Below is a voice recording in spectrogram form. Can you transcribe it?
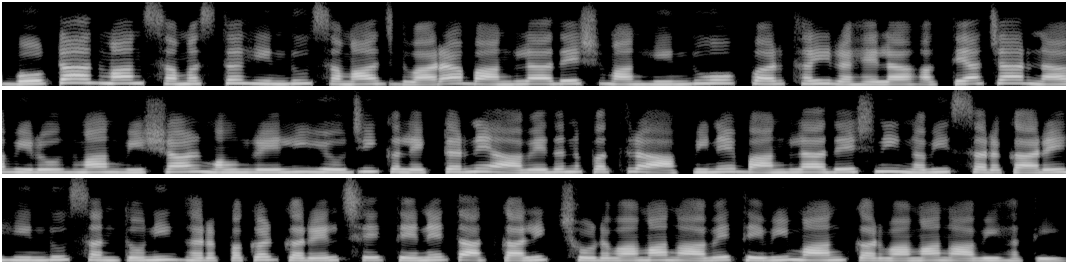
બોટાદમાં સમસ્ત હિન્દુ સમાજ દ્વારા બાંગ્લાદેશમાં હિન્દુઓ પર થઈ રહેલા અત્યાચારના વિરોધમાં વિશાળ મૌન રેલી યોજી કલેક્ટરને આવેદનપત્ર આપીને બાંગ્લાદેશની નવી સરકારે હિન્દુ સંતોની ધરપકડ કરેલ છે તેને તાત્કાલિક છોડવામાં આવે તેવી માંગ કરવામાં આવી હતી.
